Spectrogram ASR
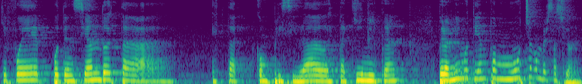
que fue potenciando esta, esta complicidad o esta química, pero al mismo tiempo mucha conversación,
